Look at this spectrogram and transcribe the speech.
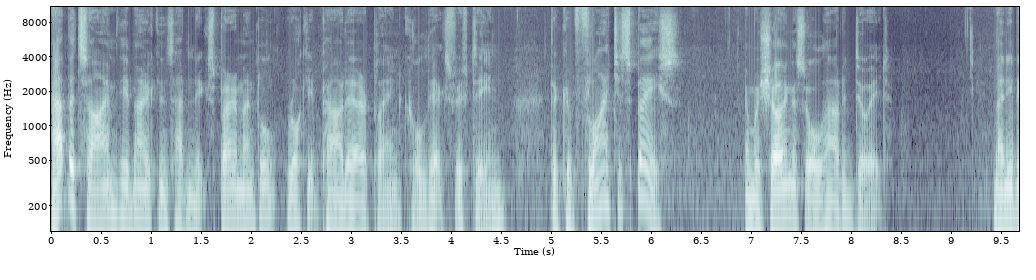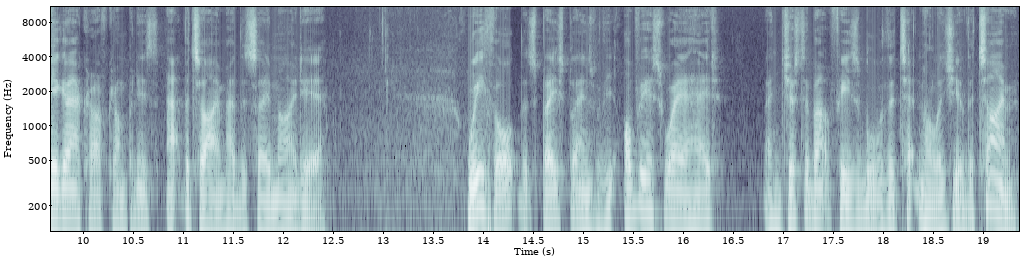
At the time, the Americans had an experimental rocket-powered airplane called the X-15 that could fly to space and were showing us all how to do it. Many big aircraft companies at the time had the same idea. We thought that spaceplanes were the obvious way ahead and just about feasible with the technology of the time.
